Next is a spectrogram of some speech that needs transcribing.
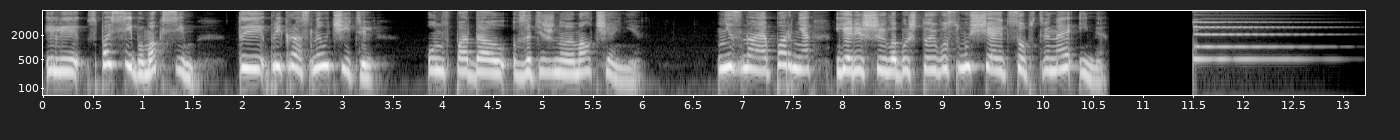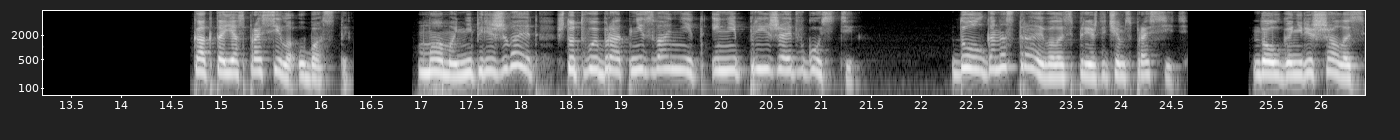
или «Спасибо, Максим, ты прекрасный учитель», он впадал в затяжное молчание. Не зная парня, я решила бы, что его смущает собственное имя. Как-то я спросила у Басты. «Мама не переживает, что твой брат не звонит и не приезжает в гости?» Долго настраивалась, прежде чем спросить. Долго не решалась,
